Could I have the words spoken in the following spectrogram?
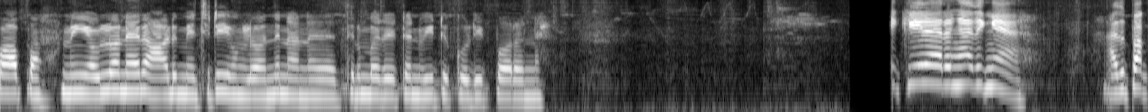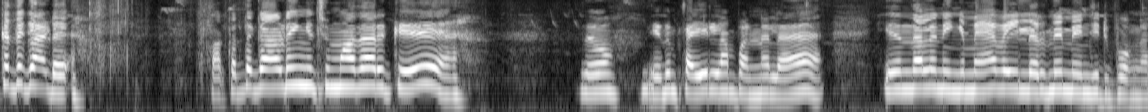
பார்ப்போம் நீ எவ்வளோ நேரம் ஆடு மேய்ச்சிட்டு இவங்கள வந்து நான் திரும்ப ரிட்டன் வீட்டுக்கு கூட்டிகிட்டு போகிறேன்னு கீழே இறங்காதீங்க. அது பக்கத்து காடு. பக்கத்து காடு இங்கே சும்மா தான் இருக்குது இதோ எதுவும் பயிரெலாம் பண்ணலை. இருந்தாலும் நீங்கள் மேவையிலேருந்தே மேய்ஞ்சிட்டு போங்க.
